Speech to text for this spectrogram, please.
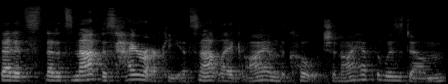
That it's that it's not this hierarchy. It's not like I am the coach and I have the wisdom.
